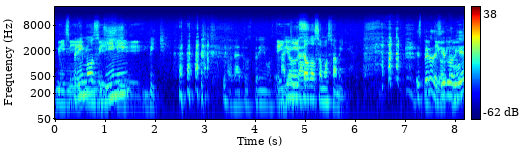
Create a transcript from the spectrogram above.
Mis primos. Vini, Beach. O sea, tus primos. Ellos- Aquí todos somos familia. Espero decirlo bien.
